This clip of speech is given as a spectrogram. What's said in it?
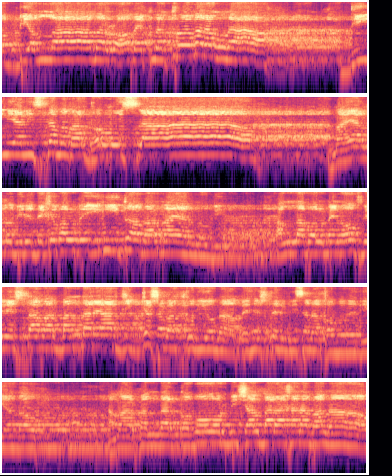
রব্বি আল্লাহ, আমার রব একমাত্র আমার আল্লাহ। দিন ইসলাম, আমার ধর্ম ইসলাম। দেখে বলবে, ইনি তো আমার মায়ার নবী। আল্লাহ বলবেন, ও ফেরেশতা, আমার বান্দারে আর জিজ্ঞাসাবাদ করিও না, বেহেশতের বিছানা কবরে দিয়া দাও। আমার বান্দার কবর বিশাল বারাখানা বানাও,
